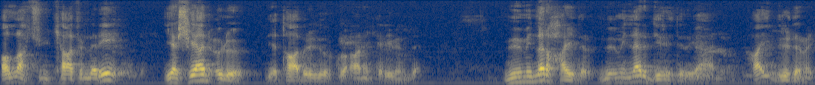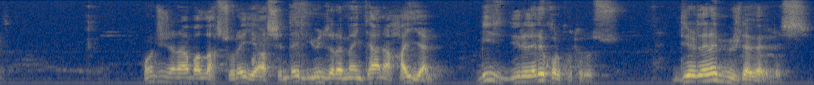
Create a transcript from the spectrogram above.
Allah çünkü kafirleri yaşayan ölü diye tabir ediyor Kur'an-ı Kerim'inde. Müminler haydır, müminler diridir yani. Hay diri demek. Onun için Cenab-ı Allah Sure-i Yasin'de لِيُنْزَرَ مَنْ كَانَ hayyen Biz dirileri korkuturuz. Dirilere müjde veririz.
